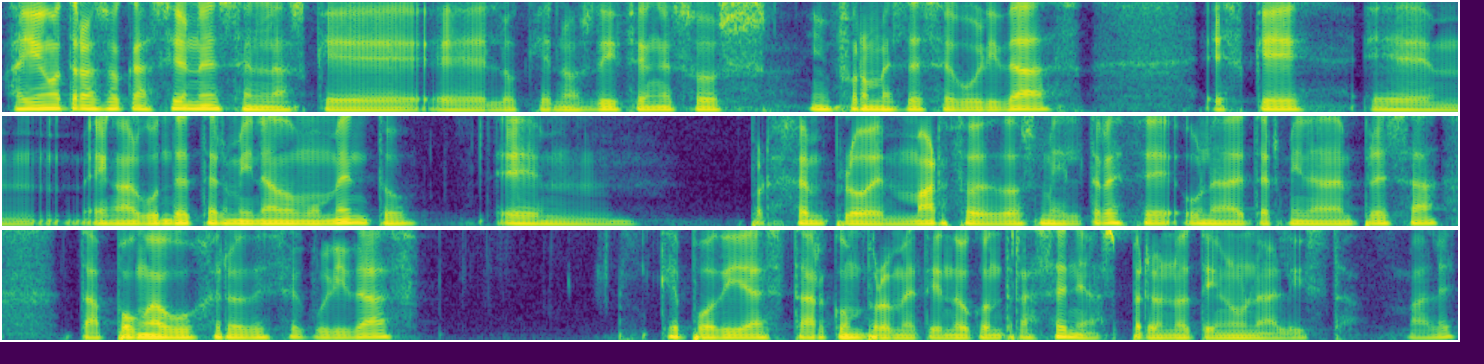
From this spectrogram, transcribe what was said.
Hay en otras ocasiones en las que eh, lo que nos dicen esos informes de seguridad es que em, en algún determinado momento, em, por ejemplo en marzo de 2013, una determinada empresa tapó agujero de seguridad que podía estar comprometiendo contraseñas, pero no tiene una lista, ¿vale?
